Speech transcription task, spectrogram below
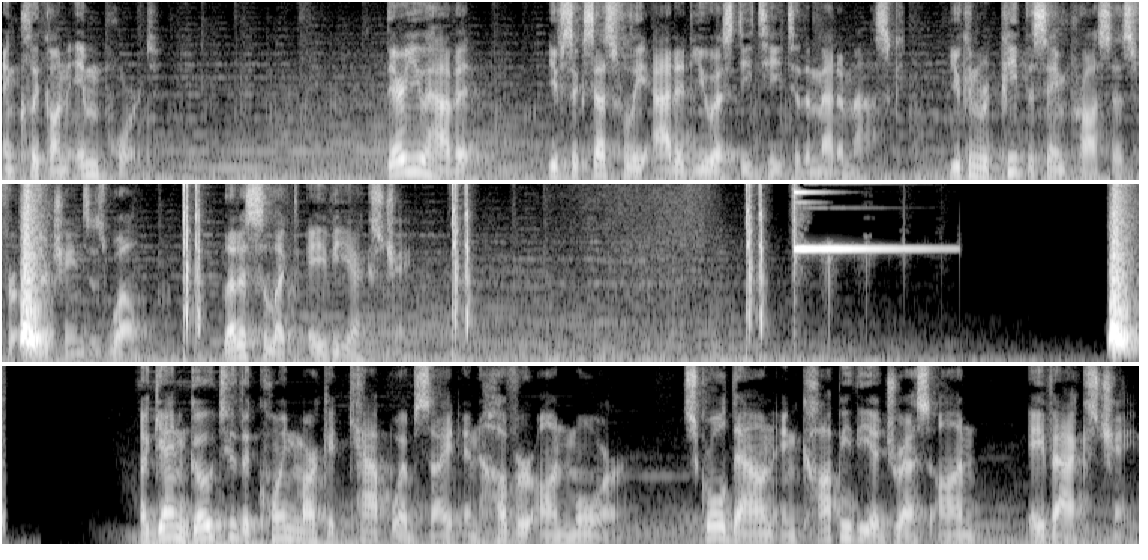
and click on Import. There you have it. You've successfully added USDT to the MetaMask. You can repeat the same process for other chains as well. Let us select AVAX chain. Again, go to the CoinMarketCap website and hover on More. Scroll down and copy the address on AVAX chain.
